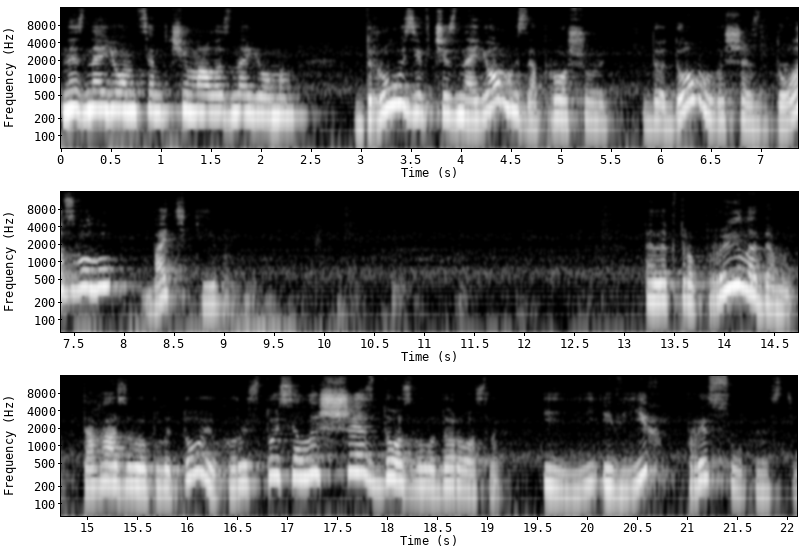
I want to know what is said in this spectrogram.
незнайомцям чи малознайомим. Друзів чи знайомих запрошують додому лише з дозволу батьків. Електроприладами та газовою плитою користуйся лише з дозволу дорослих і, і в їх присутності.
